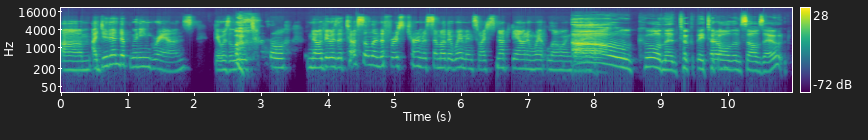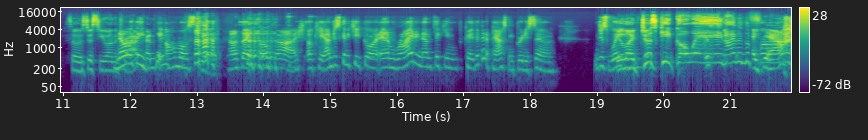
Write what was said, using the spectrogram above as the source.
um, I did end up winning grands. There was a little tussle. No, there was a tussle in the first turn with some other women, so I snuck down and went low and got. Oh, cool! And then took they took So- all themselves out. So it was just you on the no, track. they, kind of they almost did. I was like, oh gosh, okay, I'm just going to keep going. And I'm riding. I'm thinking, okay, they're going to pass me pretty soon. I'm just waiting. You're like, just keep going. I'm in the front. yeah.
